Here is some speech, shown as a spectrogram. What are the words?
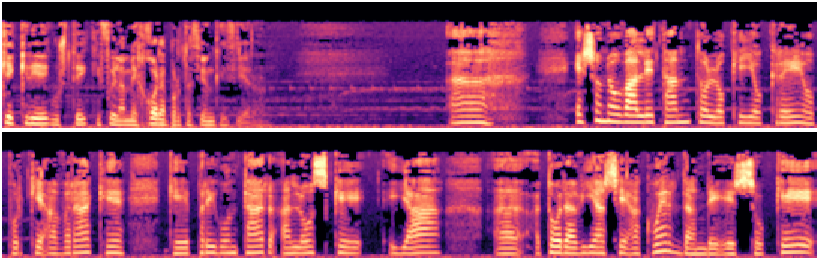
¿Qué cree usted que fue la mejor aportación que hicieron? Ah, eso no vale tanto lo que yo creo, porque habrá que, preguntar a los que ya ah, todavía se acuerdan de eso, que,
